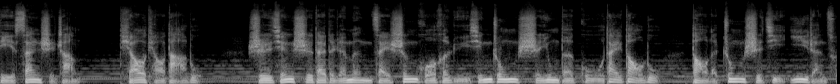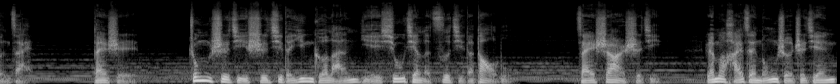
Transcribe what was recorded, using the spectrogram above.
第三十章：条条大路。史前时代的人们在生活和旅行中使用的古代道路，到了中世纪依然存在。但是，中世纪时期的英格兰也修建了自己的道路。在十二世纪，人们还在农舍之间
